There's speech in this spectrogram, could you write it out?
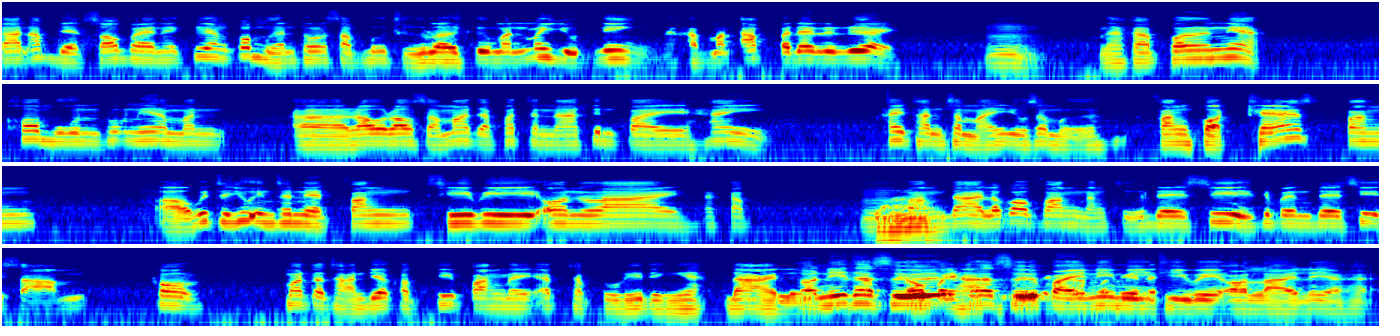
การอัปเดตซอฟต์แวร์ในเครื่องก็เหมือนโทรศัพท์มือถือเลย คือมันไม่หยุดนิ่งนะครับ มันอัปไปได้เรื่อยอืมๆนะครับ เพราะฉะนั้นเนี่ยข้อมูลพวกเนี้ยมันเอ่อเราเราสามารถจะพัฒนาขึ้นไปให้ให้ทันสมัยอยู่เสมอ ฟังพอดแคสต์ฟังเอ่อวิทยุอินเทอร์เน็ต ฟังทีวีออนไลน์นะครับอืม ว้าว ฟังได้แล้วก็ฟังหนังสือเดซี่ที่เป็นเดซี่สามก็มาตรฐานเดียวกับที่ฟังในแอปจับตูริอย่างเงี้ยได้เลยตอนนี้ถ้าซื้อเไปหถ้าซื้อไปด้นี่มีต่างประเทศทีวีออนไลน์หรือยังฮะ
